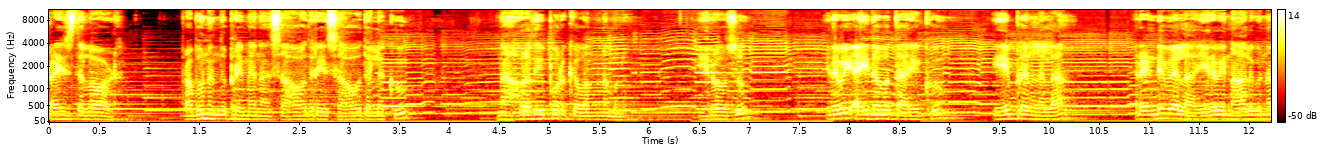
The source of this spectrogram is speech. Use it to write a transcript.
ప్రైజ్ ద లాడ్ ప్రభునందు ప్రేమైన సహోదరి సహోదరులకు నా హృదయపూర్వక వందనములు. ఈరోజు ఇరవై ఐదవ తారీఖు ఏప్రిల్ నెల రెండు వేల ఇరవై నాలుగున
